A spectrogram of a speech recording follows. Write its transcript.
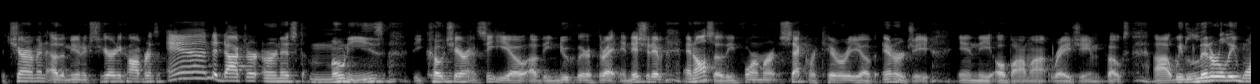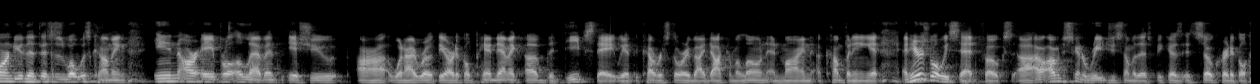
the chairman of the Munich Security Conference, and Dr. Ernest Moniz, the co-chair and CEO of the Nuclear Threat Initiative, and also the former Secretary of Energy in the Obama regime, folks. Uh, we literally warned you that this this is what was coming in our April 11th issue uh, when I wrote the article Pandemic of the Deep State. We had the cover story by Dr. Malone and mine accompanying it. And here's what we said, folks. Uh, I'm just going to read you some of this because it's so critical.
